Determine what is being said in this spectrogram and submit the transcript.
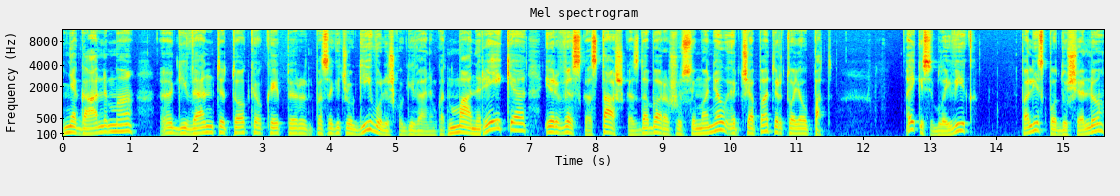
Negalima e, gyventi tokio kaip ir, pasakyčiau, gyvuliško gyvenimo, kad man reikia ir viskas, taškas, dabar aš užsimaniau ir čia pat ir to jau pat. Eik įsiblaivyk, palysk po dušeliu,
